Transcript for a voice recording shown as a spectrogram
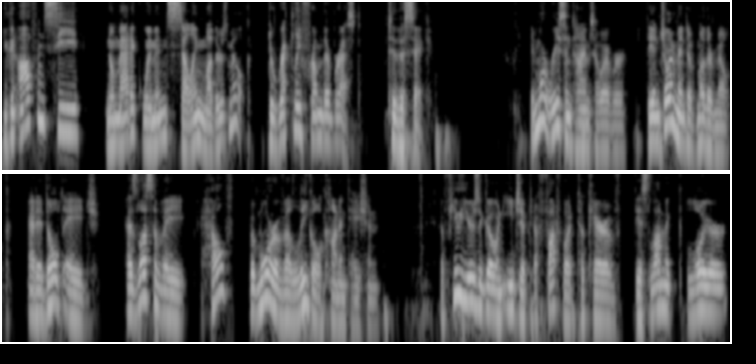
you can often see nomadic women selling mother's milk directly from their breast to the sick. In more recent times, however, the enjoyment of mother milk at adult age has less of a health but more of a legal connotation. A few years ago in Egypt, a fatwa took care of the Islamic lawyer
